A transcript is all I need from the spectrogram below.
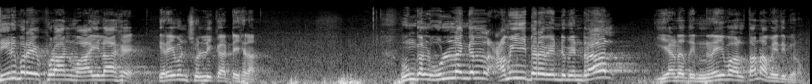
திருமறை குரான் வாயிலாக இறைவன் சொல்லி காட்டுகிறான். உங்கள் உள்ளங்கள் அமைதி பெற வேண்டும் என்றால் எனது நினைவால் தான் அமைதி பெறும்.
